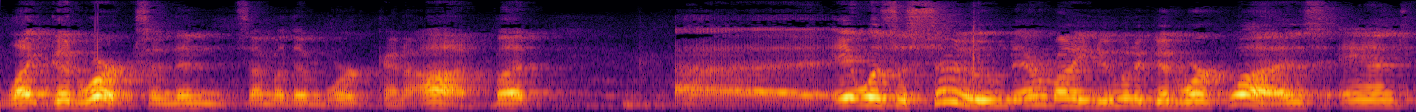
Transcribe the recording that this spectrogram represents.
like good works, and then some of them were kind of odd. But uh, it was assumed everybody knew what a good work was, and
